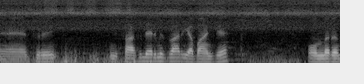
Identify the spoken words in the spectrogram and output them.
e, türü misafirlerimiz var yabancı. Onların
